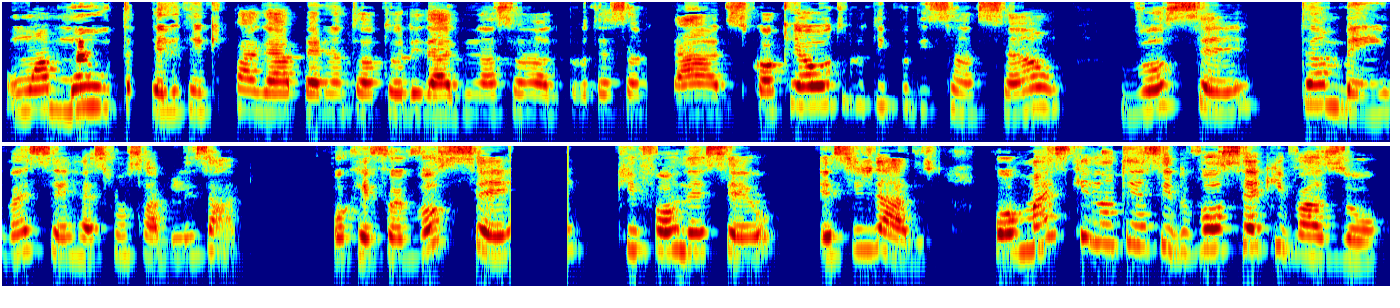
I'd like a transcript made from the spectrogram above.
uma multa que ele tem que pagar perante a Autoridade Nacional de Proteção de Dados, qualquer outro tipo de sanção, você também vai ser responsabilizado. Porque foi você que forneceu esses dados. Por mais que não tenha sido você que vazou,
